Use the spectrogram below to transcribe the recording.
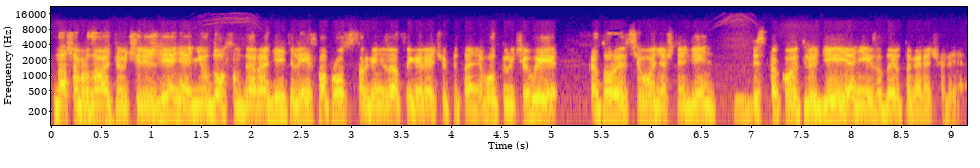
в наше образовательное учреждение, неудобством для родителей и с вопросом с организацией горячего питания. Вот ключевые которые в сегодняшний день беспокоят людей, и они их задают на горячую линию.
